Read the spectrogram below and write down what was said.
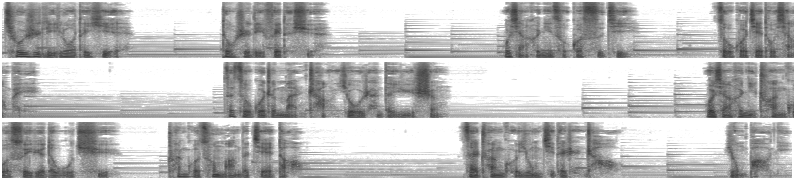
秋日里落的叶，冬日里飞的雪。我想和你走过四季，走过街头巷尾，再走过这漫长悠然的余生。我想和你穿过岁月的无趣，穿过匆忙的街道，再穿过拥挤的人潮，拥抱你。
